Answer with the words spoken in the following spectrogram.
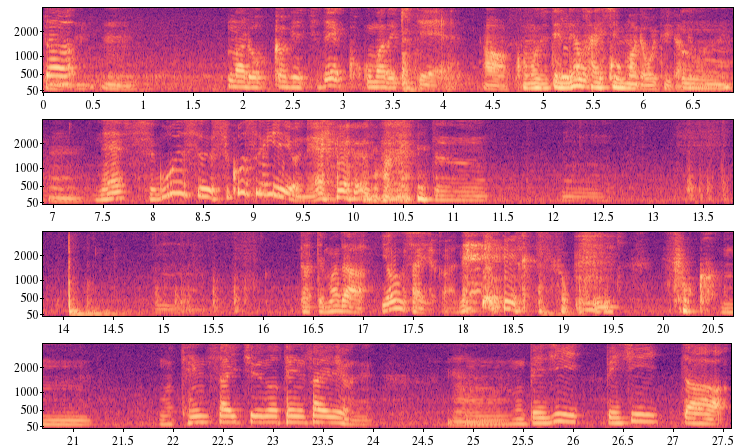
た、うんうんまあ6ヶ月でここまで来てああこの時点での最新まで追いついたってことね。ねすごいすすごすぎるよね。うん、うん。うん。うん。だってまだ4歳だからね。そっか。そっか。うん。もう天才中の天才だよね。ううん。んもうベジベジータ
